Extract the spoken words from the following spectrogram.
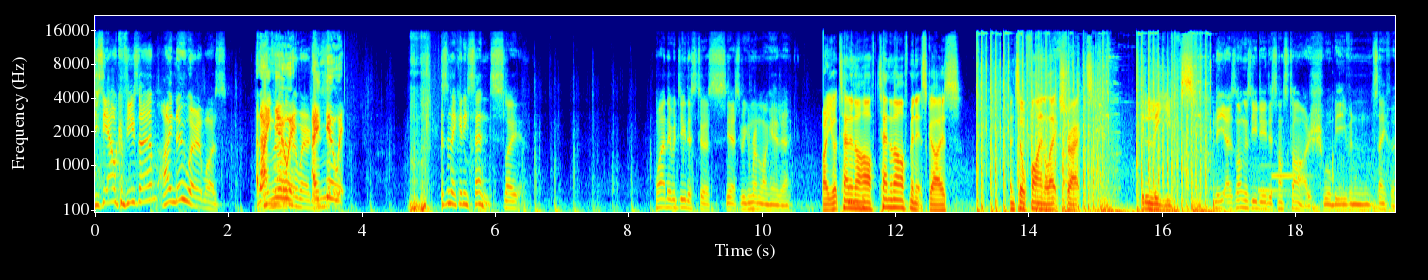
you see how confused I am? I knew where it was. And I Even knew don't it. know where I knew it. Doesn't make any sense. Like, why they would do this to us? Yeah, so we can run along here, Jack. Right, you got 10 and a half, 10 and a half minutes, guys, until final extract. It leaves. As long as you do this hostage, we'll be even safer.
